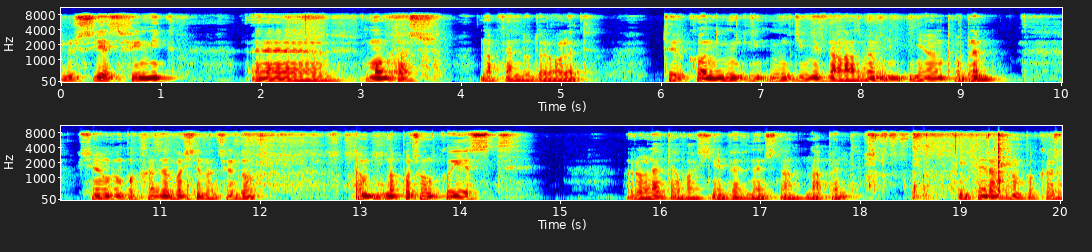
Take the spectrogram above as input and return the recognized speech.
już jest filmik e, montaż napędu do rolet. Tylko nigdzie, nigdzie nie znalazłem i miałem problem. Chciałem Wam pokazać właśnie dlaczego. Tam na początku jest roleta właśnie wewnętrzna napęd. I teraz Wam pokażę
